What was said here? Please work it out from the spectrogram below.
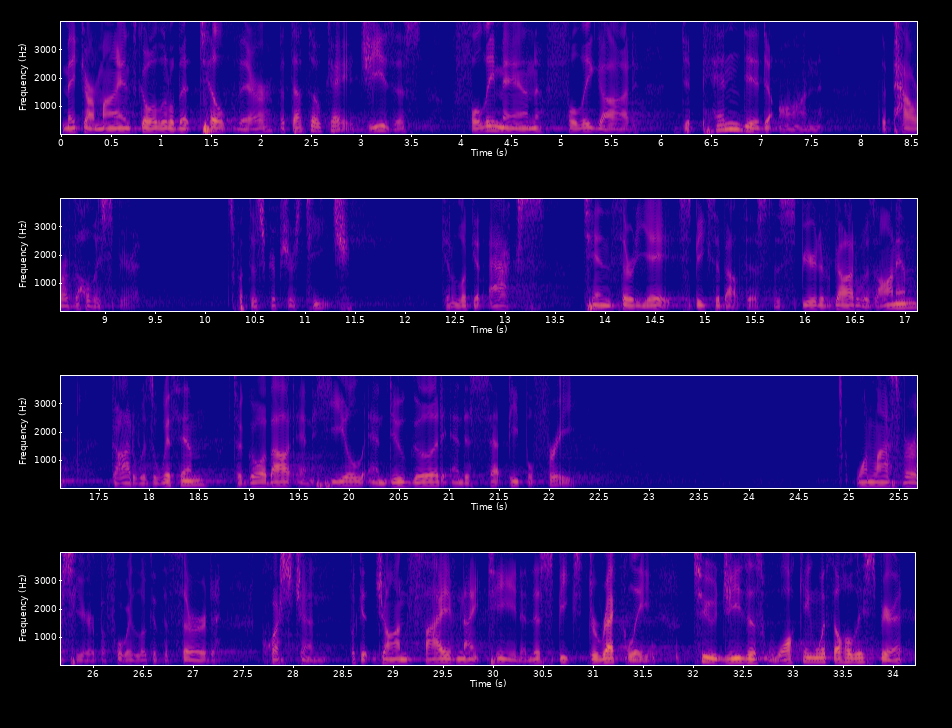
make our minds go a little bit tilt there, but that's okay. Jesus, fully man, fully God, depended on the power of the Holy Spirit. That's what the scriptures teach. Can look at Acts 10:38 speaks about this. The spirit of God was on him. God was with him to go about and heal and do good and to set people free. One last verse here before we look at the third question. Look at John 5:19 and this speaks directly to Jesus walking with the Holy Spirit.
